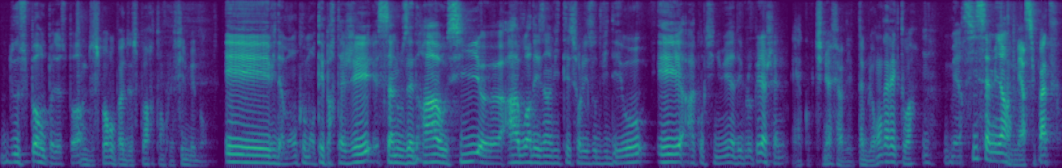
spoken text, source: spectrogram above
de sport ou pas de sport. De sport ou pas de sport, tant que le film est bon. Et évidemment, commentez, partagez, ça nous aidera aussi à avoir des invités sur les autres vidéos et à continuer à développer la chaîne. Et à continuer à faire des tables rondes avec toi. Merci Samir. Merci Pat.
